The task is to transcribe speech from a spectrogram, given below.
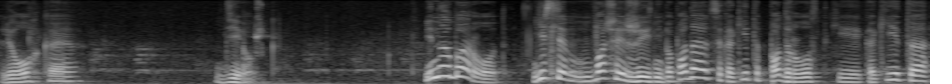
легкая девушка. И наоборот, если в вашей жизни попадаются какие-то подростки, какие-то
